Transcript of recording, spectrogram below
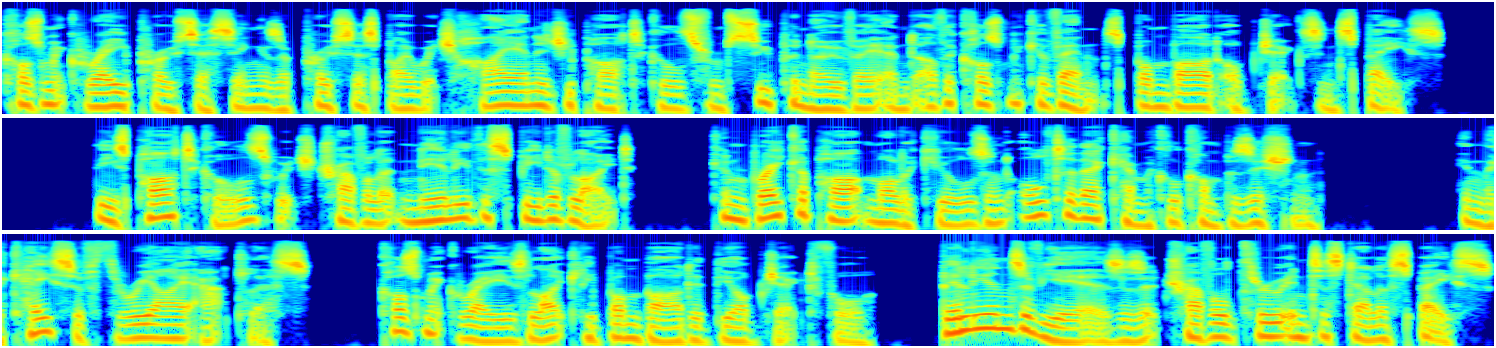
Cosmic ray processing is a process by which high energy particles from supernovae and other cosmic events bombard objects in space. These particles, which travel at nearly the speed of light, can break apart molecules and alter their chemical composition. In the case of 3I Atlas, cosmic rays likely bombarded the object for billions of years as it travelled through interstellar space,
